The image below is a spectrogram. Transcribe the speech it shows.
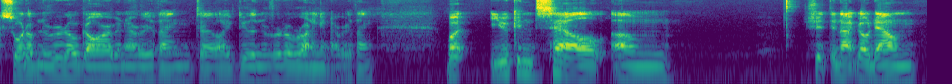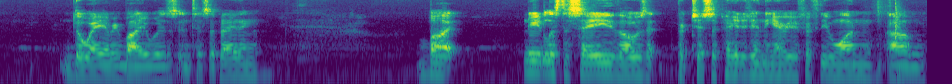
sort of Naruto garb and everything to like do the Naruto running and everything. But you can tell um, shit did not go down the way everybody was anticipating. But needless to say, those that participated in the Area 51 um,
